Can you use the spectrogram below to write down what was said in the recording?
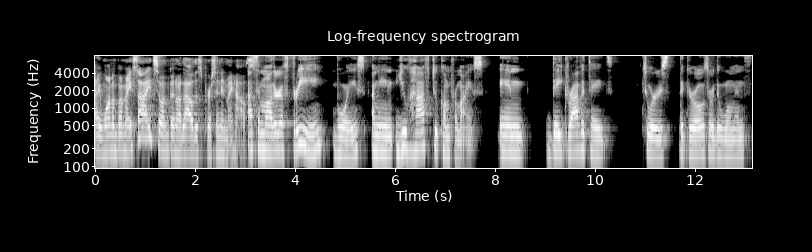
I want him by my side. So I'm going to allow this person in my house. As a mother of three boys, I mean, you have to compromise and they gravitate towards the girls or the woman's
